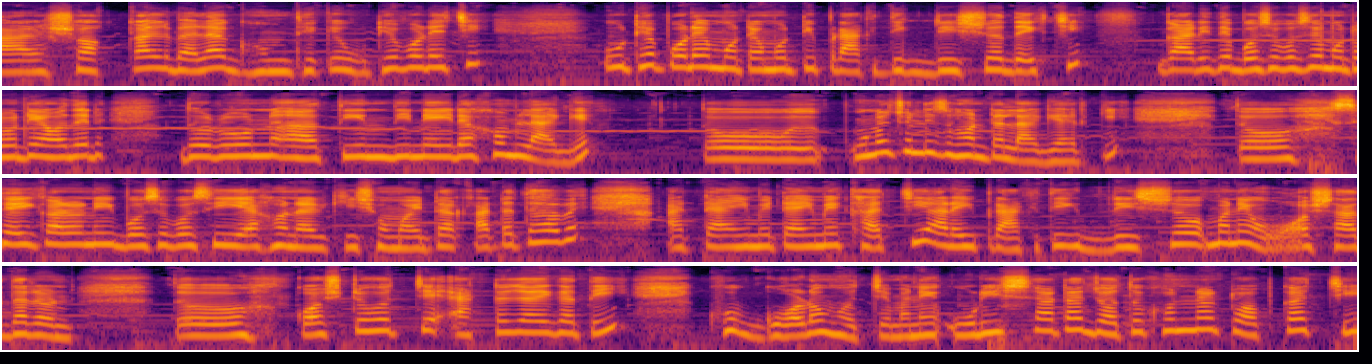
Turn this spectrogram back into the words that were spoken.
আর সকালবেলা ঘুম থেকে উঠে পড়েছি। উঠে পড়ে মোটামুটি প্রাকৃতিক দৃশ্য দেখছি। গাড়িতে বসে বসে মোটামুটি আমাদের ধরুন তিন দিন এইরকম লাগে। তো উনচল্লিশ ঘণ্টা লাগে আর কি। তো সেই কারণেই বসে বসেই এখন আর কি সময়টা কাটাতে হবে। আর টাইমে টাইমে খাচ্ছি। আর এই প্রাকৃতিক দৃশ্য মানে অসাধারণ। তো কষ্ট হচ্ছে একটা জায়গাতেই, খুব গরম হচ্ছে। মানে উড়িষ্যাটা যতক্ষণ না টপকাচ্ছি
